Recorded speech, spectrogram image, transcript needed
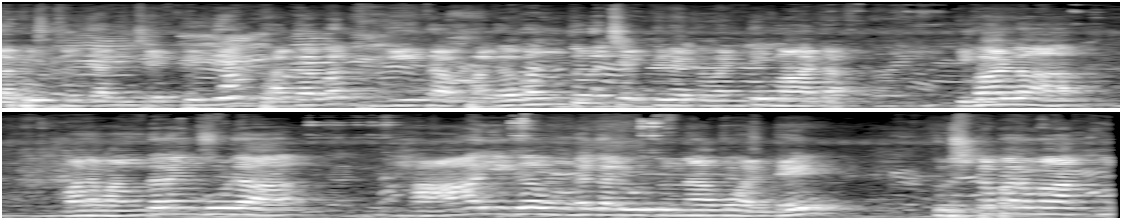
లభిస్తుంది అని చెప్పింది భగవద్గీత. భగవంతుడు చెప్పినటువంటి మాట. ఇవాళ మనమందరం కూడా హాయిగా ఉండగలుగుతున్నాము అంటే కృష్ణ పరమాత్మ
